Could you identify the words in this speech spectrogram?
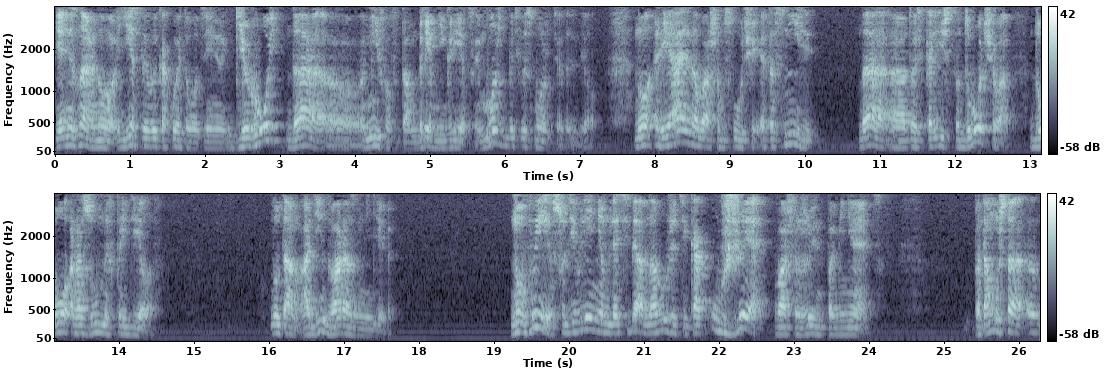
Я не знаю, но если вы какой-то вот герой, да, э, мифов там Древней Греции, может быть, вы сможете это сделать. Но реально в вашем случае это снизить, да, а, то есть количество дрочева до разумных пределов. Ну там один-два раза в неделю. Но вы с удивлением для себя обнаружите, как уже ваша жизнь поменяется. Потому что э,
